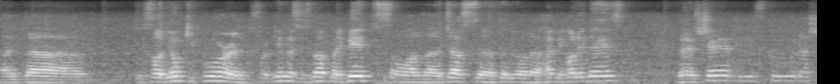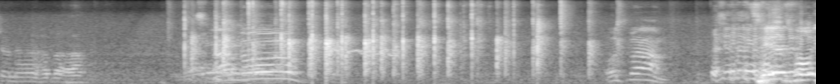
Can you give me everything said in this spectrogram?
and uh, it's called Yom Kippur, and forgiveness is not my bit, so I'll uh, just uh, tell you all uh, happy holidays. ושתזכו לשנה הבאה. Odpam! Zet voor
